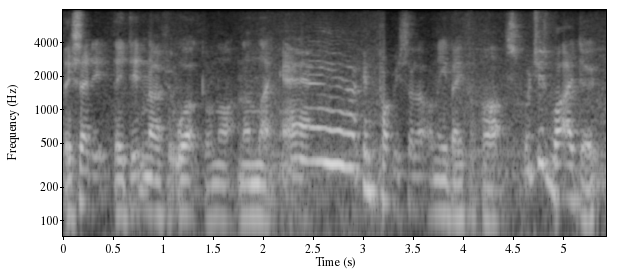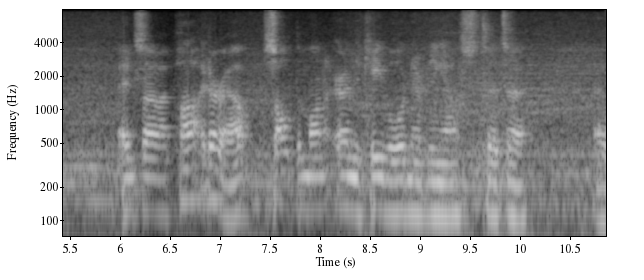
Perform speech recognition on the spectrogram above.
They said it, they didn't know if it worked or not, and I'm like, eh, I can probably sell it on eBay for parts, which is what I do. And so I parted her out, sold the monitor and the keyboard and everything else to, to uh,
